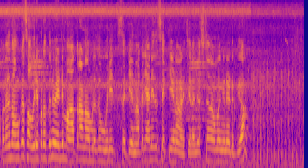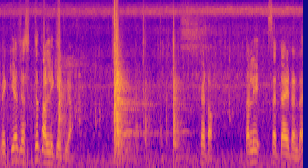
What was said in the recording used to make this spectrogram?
അപ്പോൾ അതായത് നമുക്ക് സൗകര്യപ്രദത്തിന് വേണ്ടി മാത്രമാണ് നമ്മളിത് ഊരി സെറ്റ് ചെയ്യുന്നത്. അപ്പോൾ ഞാനിത് സെറ്റ് ചെയ്യണം കാണിച്ചു തരാം. ജസ്റ്റ് നമ്മളിങ്ങനെ എടുക്കുക. വെക്കുക. ജസ്റ്റ് തള്ളി കയറ്റുക കേട്ടോ? തള്ളി സെറ്റായിട്ടുണ്ട്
